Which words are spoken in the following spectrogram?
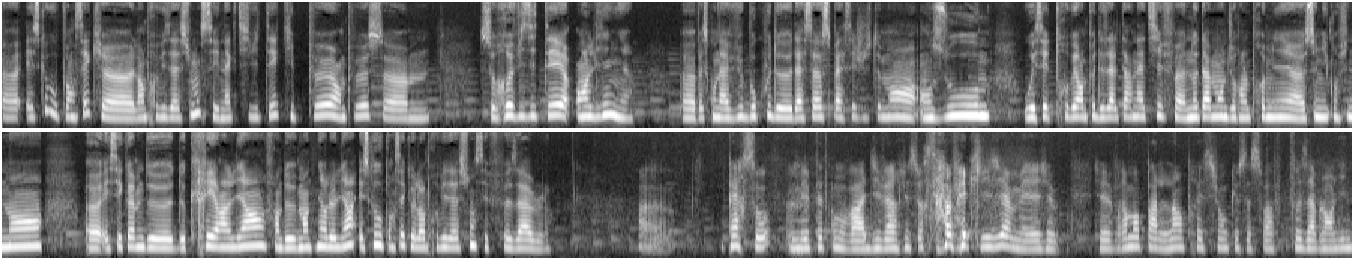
euh, est-ce que vous pensez que l'improvisation, c'est une activité qui peut un peu se, se revisiter en ligne Euh, Parce qu'on a vu beaucoup d'assos passer justement en Zoom ou essayer de trouver un peu des alternatives, euh, notamment durant le premier semi-confinement. Euh, essayer quand même de, de créer un lien, enfin de maintenir le lien. Est-ce que vous pensez que l'improvisation, c'est faisable? Perso, mais peut-être qu'on va diverger sur ça avec Ligia, mais j'ai- vraiment pas l'impression que ce soit faisable en ligne.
